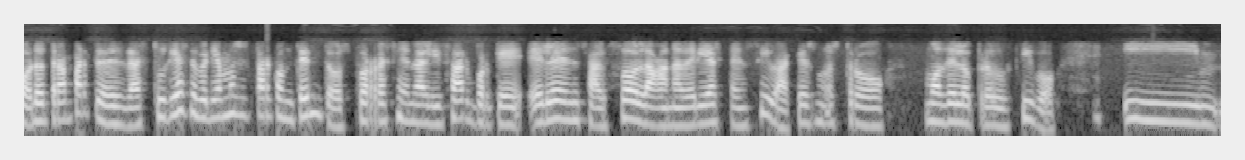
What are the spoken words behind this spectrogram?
Por otra parte, desde Asturias deberíamos estar contentos por regionalizar, porque él ensalzó la ganadería extensiva, que es nuestro modelo productivo. Y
